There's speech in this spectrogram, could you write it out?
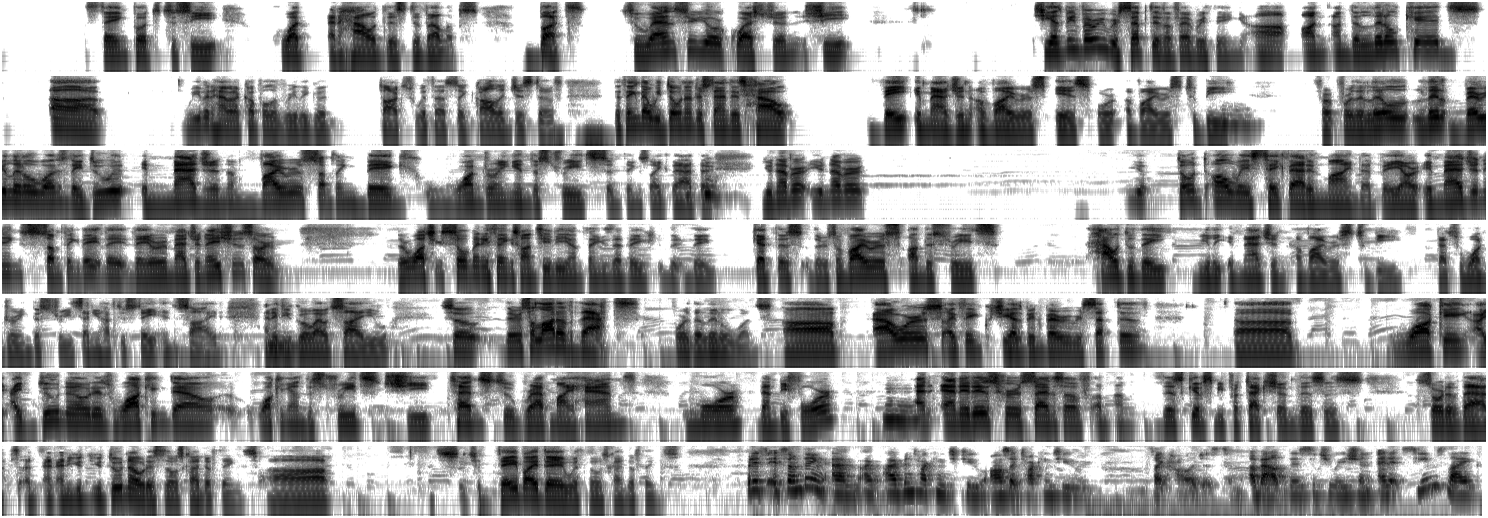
staying put to see what and how this develops. But to answer your question, she she has been very receptive of everything. Uh, on on the little kids, uh, we even had a couple of really good talks with a psychologist of the thing that we don't understand is how they imagine a virus is or a virus to be. Mhm. For for the little little very little ones, they do imagine a virus, something big, wandering in the streets and things like that. That you never you never you don't always take that in mind that they are imagining something they they their imaginations are they're watching so many things on tv and things that they they- they get this there's a virus on the streets how do they really imagine a virus to be that's wandering the streets and you have to stay inside and if you Mhm. go outside you so there's a lot of that for the little ones uh ours i think she has been very receptive uh walking i i do notice walking down walking on the streets she tends to grab my hand more than before Mhm. and and it is her sense of um, um, this gives me protection this is sort of that and and, and you, you do notice those kind of things uh it's, it's a day by day with those kind of things But it's it's something um, I've, I've been talking to also talking to psychologists about this situation, and it seems like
